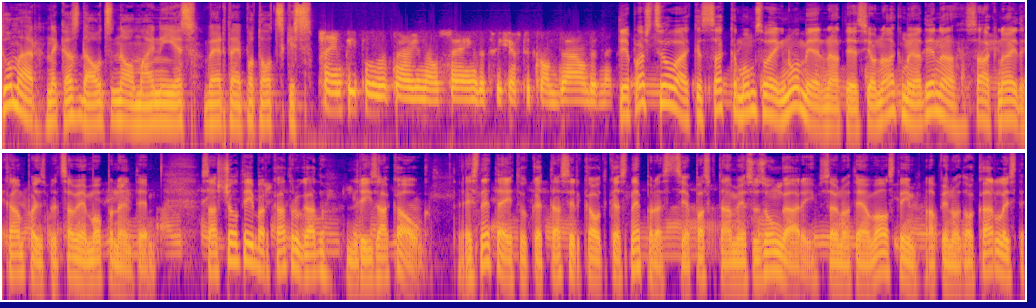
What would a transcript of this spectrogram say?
Tomēr nekas daudz nav mainījies, vērtē Pototskis. Tie paši cilvēki, kas saka, ka mums vajag nomierināties, jau nākamajā dienā sāk naida kampaņas pret saviem oponentiem. Sašķeltība ar katru gadu drīzāk aug. Es neteiktu, ka tas ir kaut kas neparasts, ja paskatāmies uz Ungāriju, Savienotajām valstīm, apvienoto karalisti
